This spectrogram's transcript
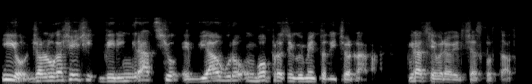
Io, Gianluca Ceci, vi ringrazio e vi auguro un buon proseguimento di giornata. Grazie per averci ascoltato.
